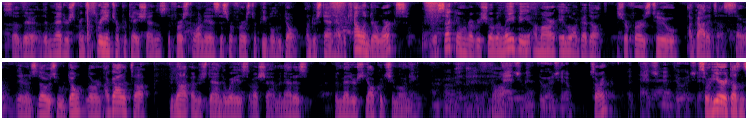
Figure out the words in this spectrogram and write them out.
So the, the Medrash brings three interpretations. The first one is this refers to people who don't understand how the calendar works. The second one, Rabbi Shobin Levi, Amar Elu Agadot. This refers to Agadatas. So there's those who don't learn Agadata, do not understand the ways of Hashem, and that is the Medrash Yalkut Shimoni. Uh, attachment to Hashem. Sorry? Attachment to Hashem. So here it doesn't.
